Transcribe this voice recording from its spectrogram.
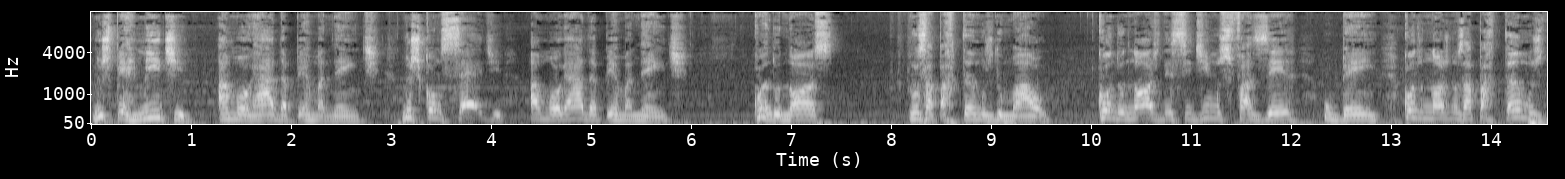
nos permite a morada permanente, nos concede a morada permanente. Quando nós nos apartamos do mal, quando nós decidimos fazer o bem, quando nós nos apartamos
